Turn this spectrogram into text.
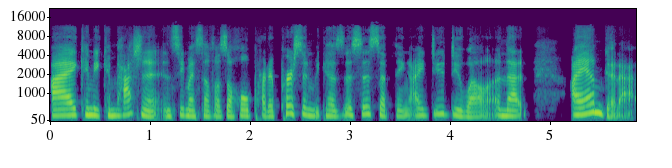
I can be compassionate and see myself as a whole part of person because this is something I do do well and that I am good at.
